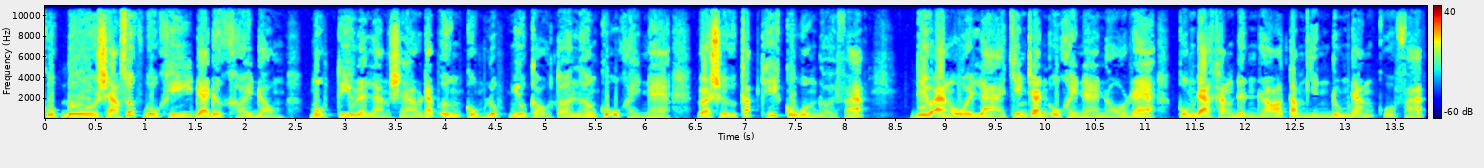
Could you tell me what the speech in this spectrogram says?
Cuộc đua sản xuất vũ khí đã được khởi động, mục tiêu là làm sao đáp ứng cùng lúc nhu cầu to lớn của Ukraine và sự cấp thiết của quân đội Pháp. Điều an ủi là chiến tranh Ukraine nổ ra cũng đã khẳng định rõ tầm nhìn đúng đắn của Pháp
